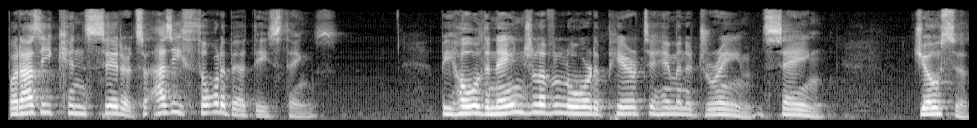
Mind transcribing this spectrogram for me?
but as he considered, so as he thought about these things, behold, an angel of the Lord appeared to him in a dream, saying, Joseph,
